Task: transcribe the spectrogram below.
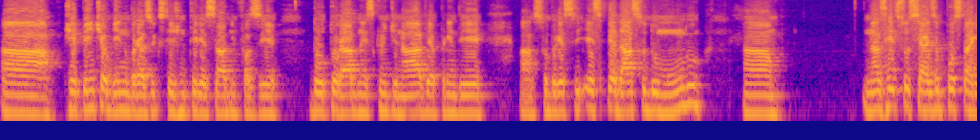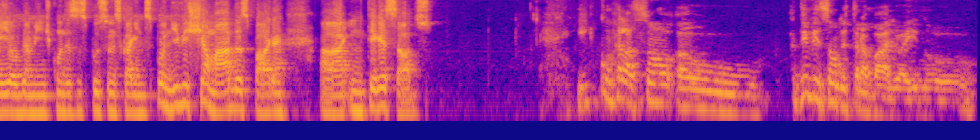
uh, de repente, alguém no Brasil que esteja interessado em fazer doutorado na Escandinávia, aprender uh, sobre esse, esse pedaço do mundo, ah, nas redes sociais eu postarei, obviamente, quando essas posições ficarem disponíveis, chamadas para ah, interessados. E com relação ao a divisão de trabalho aí no,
